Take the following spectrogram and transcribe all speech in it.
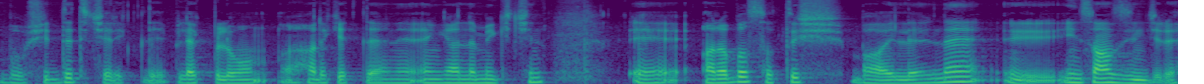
bu şiddet içerikli Black Bloc'un hareketlerini engellemek için e, araba satış bayilerine e, insan zinciri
